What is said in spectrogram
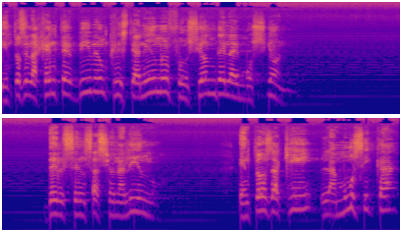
Y entonces la gente vive un cristianismo en función de la emoción, del sensacionalismo. Entonces aquí la música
